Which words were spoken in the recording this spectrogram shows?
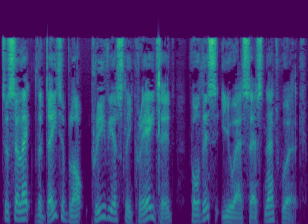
to select the data block previously created for this USS network.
